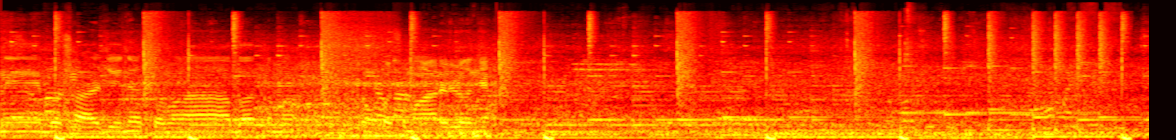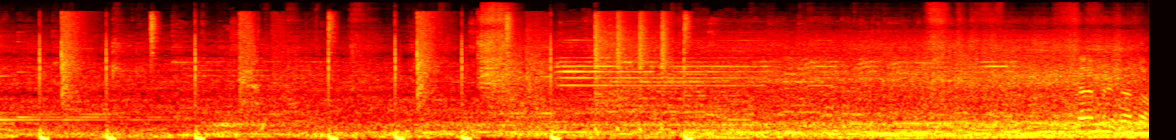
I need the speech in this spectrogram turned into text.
ni Boss RJ no, sa mga about ng mga tungkol sa mga relo niya. Saan ang presyo to?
